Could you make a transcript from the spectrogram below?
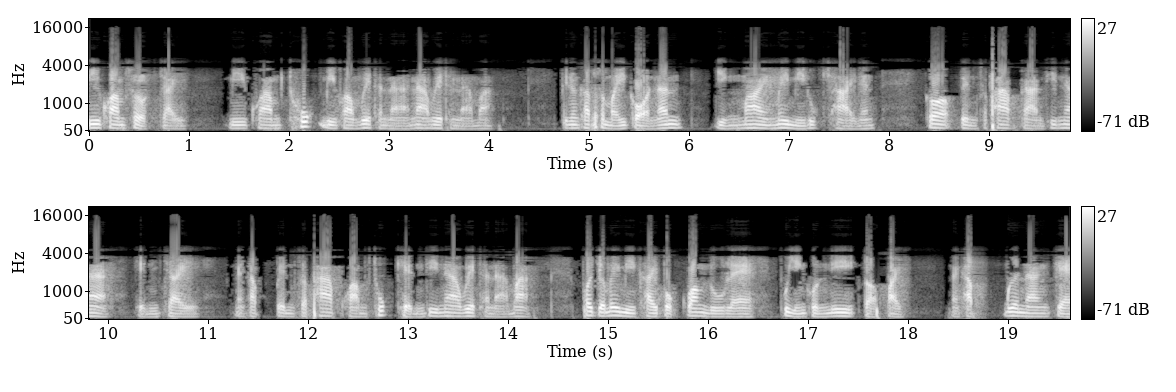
มีความสลดใจ มีความทุกข์ มีความเวทนา หน้าเวทนามาก พี่น้องครับ สมัยก่อนนั้น หญิงไม้ไม่มีลูกชายนั้น ก็เป็นสภาพการที่น่าเห็นใจนะครับ เป็นสภาพความทุกข์เข็นที่น่าเวทนามาก เพราะจะไม่มีใครปกป้องดูแล ผู้หญิงคนนี้ต่อไปนะครับ เมื่อนางแก่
